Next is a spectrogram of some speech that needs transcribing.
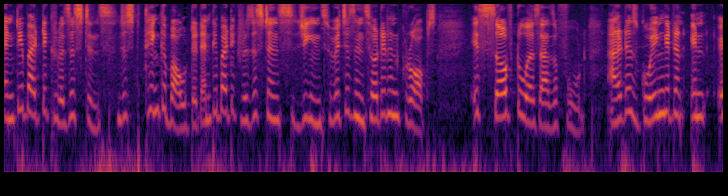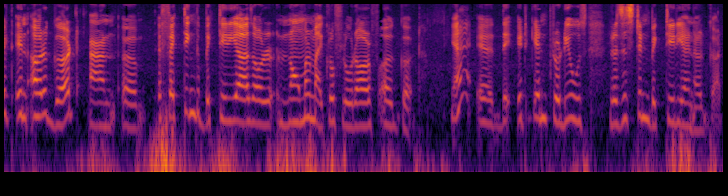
antibiotic resistance, just think about it, antibiotic resistance genes which is inserted in crops is served to us as a food. And it is going it in, in it in our gut and uh, affecting the bacteria or normal microflora of our gut. Yeah uh, they, it can produce resistant bacteria in our gut.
